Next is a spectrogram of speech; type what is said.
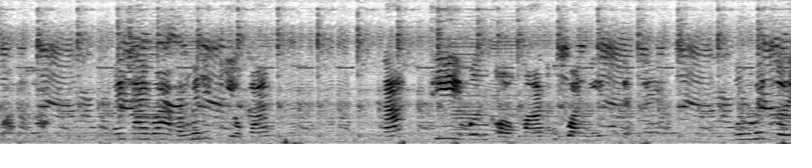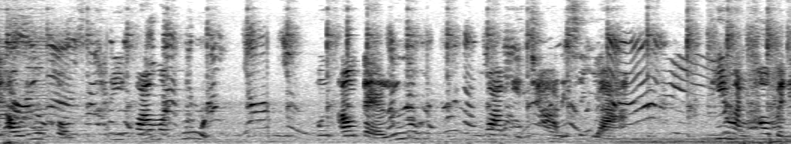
กว่านะคะไม่ใช่ว่ามันไม่ได้เกี่ยวกัน นะ ที่มึงออกมาทุกวันนี้แต่แรกมึงไม่เคยเอาเรื่องของคดีความมาพูด มึงเอาแต่เรื่องความอิจฉา ริษยา ที่มันเข้าไปใน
